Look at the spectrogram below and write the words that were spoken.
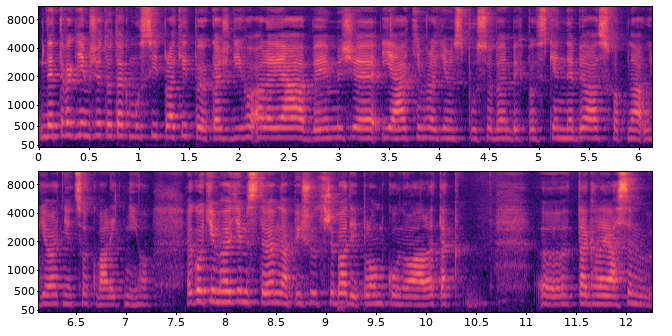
Netvrdím, že to tak musí platit pro každýho, ale já vím, že já tímhle tím způsobem bych prostě nebyla schopná udělat něco kvalitního. Jako tímhle tím stylem napíšu třeba diplomku, no ale tak takhle já jsem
